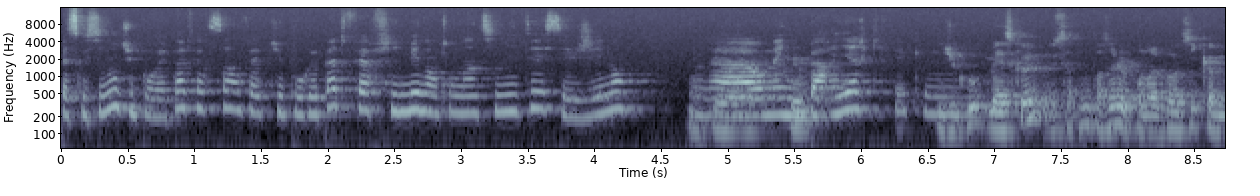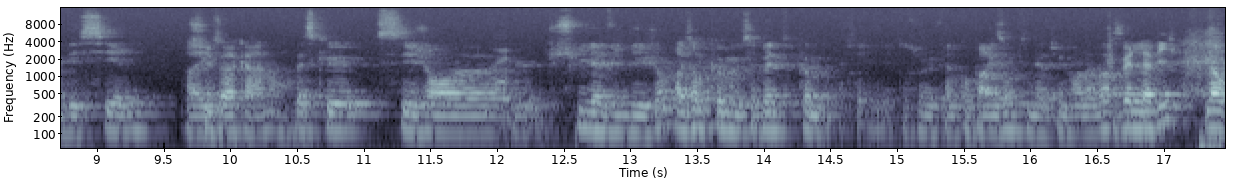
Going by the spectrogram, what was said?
parce que sinon tu pourrais pas faire ça, en fait. Tu pourrais pas te faire filmer dans ton intimité, c'est gênant. On a, Ouais. on a une barrière qui fait que. Du coup, mais est-ce que certaines personnes ne le prendraient pas aussi comme des séries? Par Si, exemple bah, carrément. Parce que c'est genre, euh, Ouais. tu suis la vie des gens. Par exemple, comme ça peut être comme. Attention, je vais faire une comparaison qui n'a absolument rien à voir. Belle la vie? Non,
